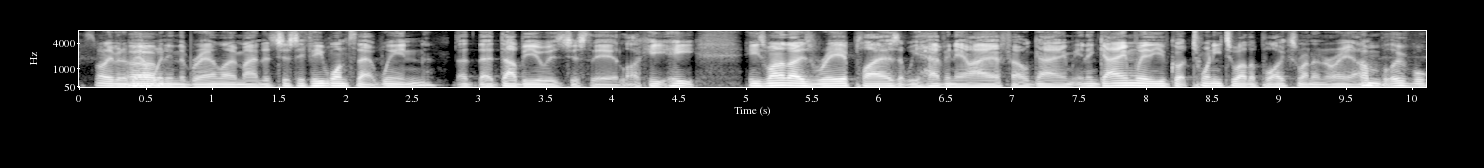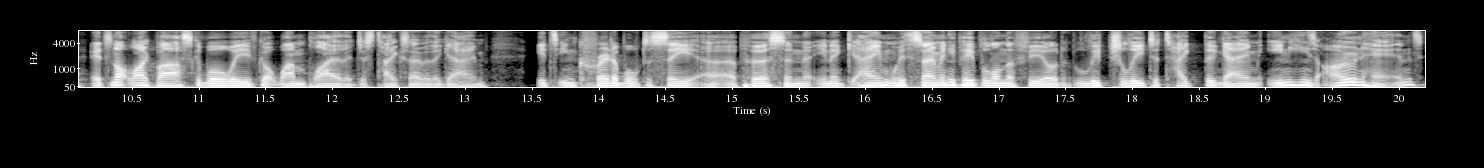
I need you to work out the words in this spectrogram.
It's not even about Um, winning the Brownlow, mate. It's just if he wants that win, that, that W is just there. Like he, he he's one of those rare players that we have in our AFL game. In a game where you've got 22 other blokes running around. Unbelievable. It's not like basketball where you've got one player that just takes over the game. It's incredible to see a, a, person in a game with so many people on the field literally to take the game in his own hands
